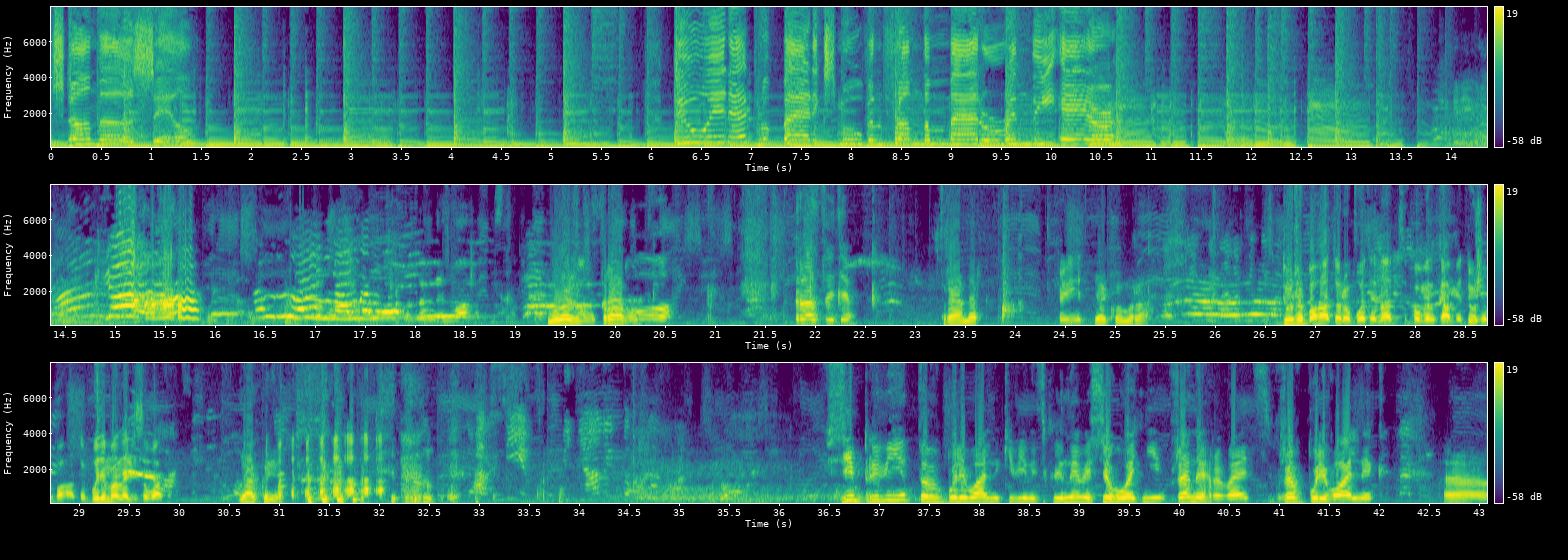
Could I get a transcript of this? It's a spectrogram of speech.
crouched on the sill. Doing acrobatics, moving from the matter in the air. Можна, треба. О, Здравствуйте. Тренер, Привіт. як вам гра? Дуже багато роботи над помилками, дуже багато. Будемо аналізувати. Дякую. Всім привіт, вболівальники Вінницької Ниви. Сьогодні вже не гравець, вже вболівальник. Е,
